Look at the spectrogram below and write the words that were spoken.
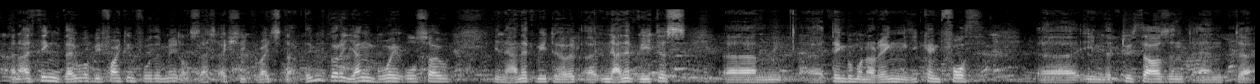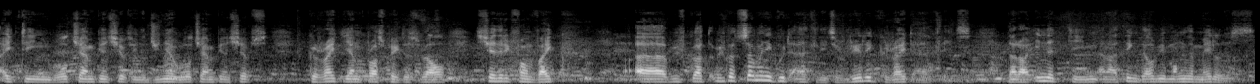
and I think they will be fighting for the medals. That's actually great stuff. Then we've got a young boy also in 100 meter, uh, in 100 meters, um, uh, Monareng. He came fourth uh, in the 2018 World Championships, in the Junior World Championships. Great young prospect as well. Chederick van Wyk. Uh, we've got we've got so many good athletes, really great athletes that are in the team, and I think they'll be among the medalists.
